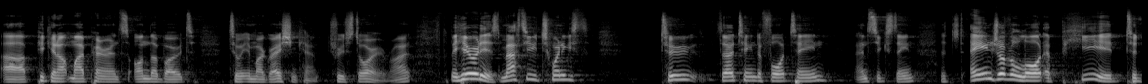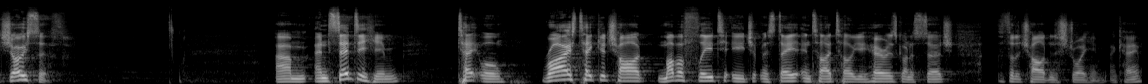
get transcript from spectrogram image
uh, picking up my parents on the boat to an immigration camp. True story, right? But here it is Matthew 22, 13 to 14 and 16, the angel of the Lord appeared to Joseph um, and said to him, take, well, Rise, take your child, mother, flee to Egypt and stay until I tell you Herod is going to search for the child and destroy him, okay?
